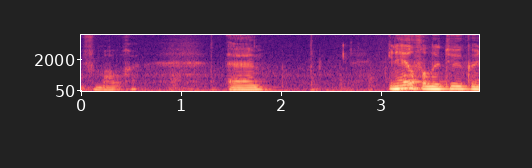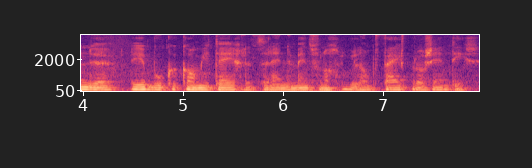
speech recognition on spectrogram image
vermogen. Uh, in heel veel natuurkunde leerboeken kom je tegen dat het rendement van een gloeilamp 5% is.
